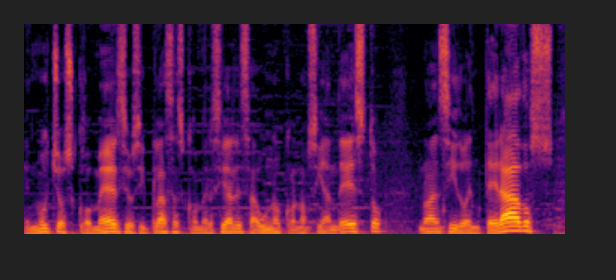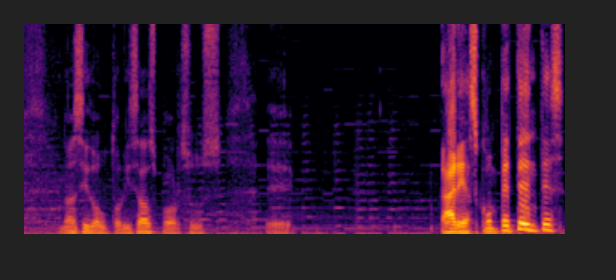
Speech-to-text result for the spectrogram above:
en muchos comercios y plazas comerciales aún no conocían de esto, no han sido enterados, no han sido autorizados por sus eh, áreas competentes,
